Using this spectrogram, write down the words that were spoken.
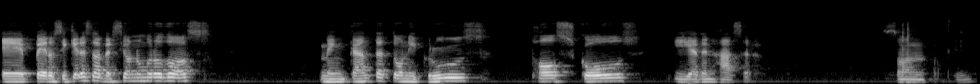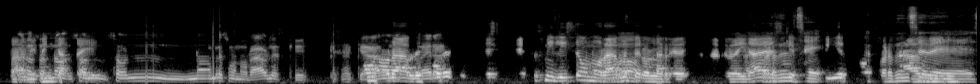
Eh, pero si quieres la versión número dos, me encanta Tony Cruz, Paul Scholes y Eden Hazard. Son, para Bueno, mí me son, no- encanta. son, son nombres honorables que, que se quedaron honorables. afuera. Es- Esa es mi lista honorable, No. pero la, re- la realidad es Acuérdense- que Pirlo, Acuérdense de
